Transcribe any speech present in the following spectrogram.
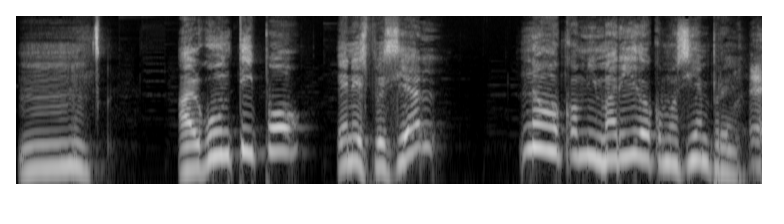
Mm, ¿Algún tipo en especial? No, con mi marido, como siempre. ¡Qué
